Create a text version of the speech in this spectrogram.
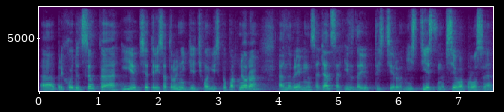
а, приходит ссылка, и все три сотрудники технологического партнера одновременно садятся и сдают тестирование. Естественно, все вопросы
